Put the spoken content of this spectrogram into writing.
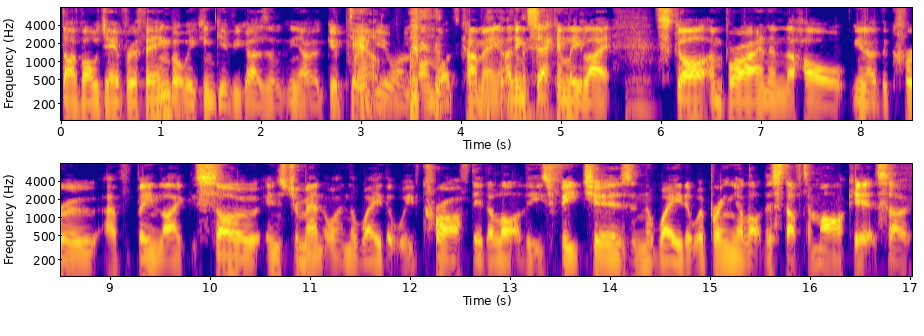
divulge everything, but we can give you guys a you know a good preview on, on what's coming. I think secondly, like Scott and Brian and the whole you know the crew have been like so instrumental in the way that we've crafted a lot of these features and the way that we're bringing a lot of this stuff to market. So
